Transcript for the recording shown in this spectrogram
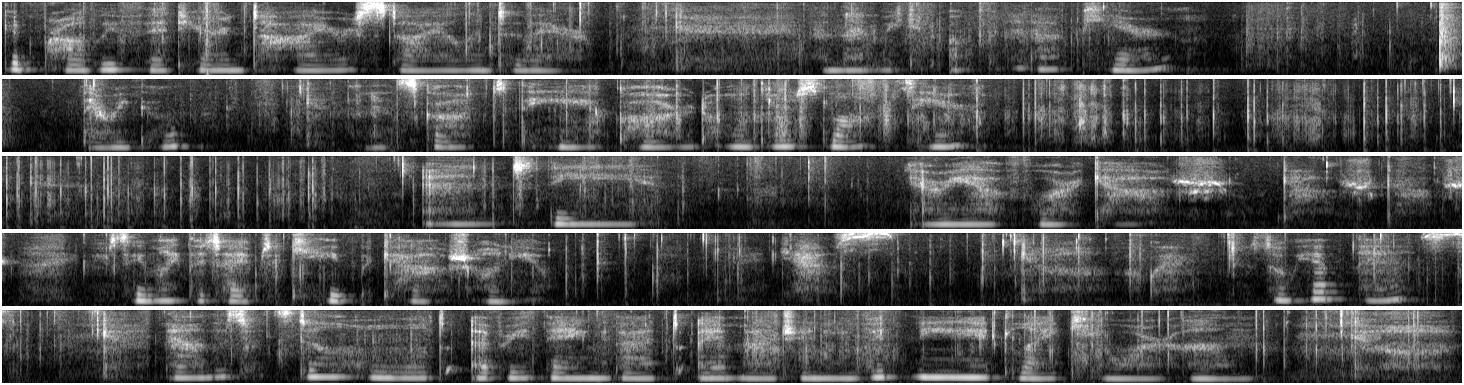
Could probably fit your entire style into there. And then we can open it up here. There we go. And it's got the card holder slots here. And the area for cash. Cash, cash. You seem like the type to keep cash on you. Yes. So we have this. Now this would still hold everything that I imagine you would need, like your um,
